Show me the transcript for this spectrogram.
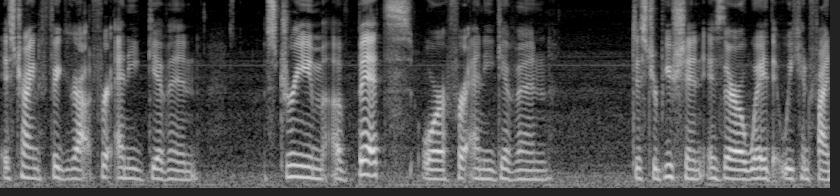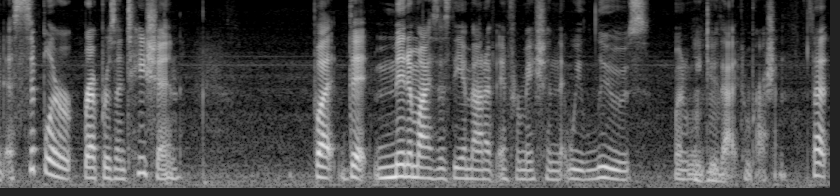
is trying to figure out for any given stream of bits or for any given distribution, is there a way that we can find a simpler representation, but that minimizes the amount of information that we lose when we do mm-hmm. that compression. Does that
